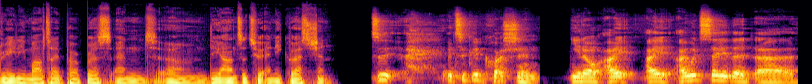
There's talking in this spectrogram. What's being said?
really multi-purpose and um, the answer to any question? It's a, it's a good question. You know, I, I, I would say that uh,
